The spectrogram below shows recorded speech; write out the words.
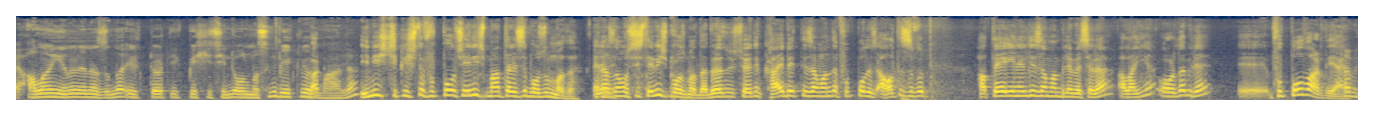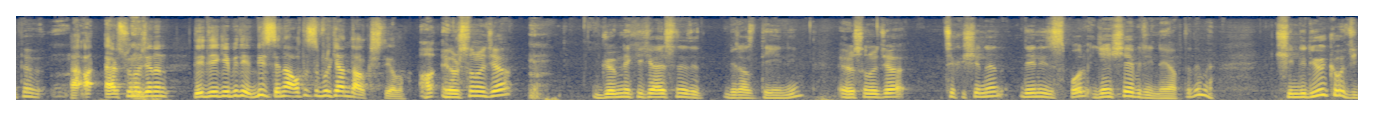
e, Alanya'nın en azından ilk 4 ilk 5 içinde olmasını bekliyorum Bak hala. iniş çıkışlı futbol şeyin hiç mantalitesi bozulmadı. En Evet. azından o sistemi hiç bozmadılar. Biraz önce söyledim. Kaybettiği zaman da futbol 6-0 Hatay'a yenildiği zaman bile mesela Alanya orada bile e, futbol vardı yani. Tabii tabii. Ya, Ersun Hoca'nın dediği gibi değil. Biz seni 6-0 iken de alkışlayalım. Ersun Hoca gömlek hikayesine de biraz değineyim. Ersun Hoca çıkışını Denizli Spor Gençler Birliği'nde yaptı değil mi? Şimdi diyor ki hoca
